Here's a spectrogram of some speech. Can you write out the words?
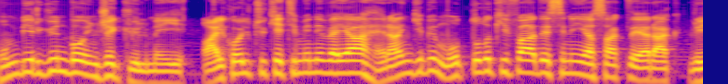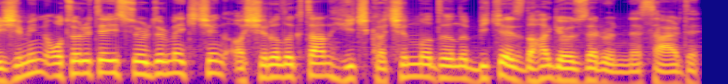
11 gün boyunca gülmeyi, alkol tüketimini veya herhangi bir mutluluk ifadesini yasaklayarak rejimin otoriteyi sürdürmek için aşırılıktan hiç kaçınmadığını bir kez daha gözler önüne serdi.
